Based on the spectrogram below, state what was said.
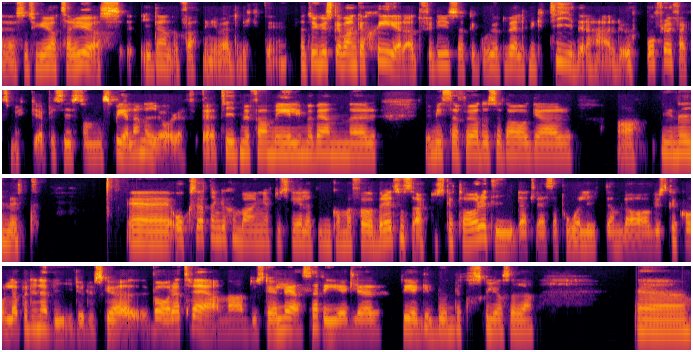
Eh, så tycker jag att seriös i den uppfattningen är väldigt viktig. Jag tycker du ska vara engagerad, för det är så att det går åt väldigt mycket tid i det här. Du uppoffrar ju faktiskt mycket, precis som spelarna gör. Eh, tid med familj, med vänner, du missar födelsedagar, ja, you name it. Eh, också ett engagemang att du ska hela tiden komma förberedd som sagt. Du ska ta dig tid att läsa på lite om lag, du ska kolla på dina videor, du ska vara tränad, du ska läsa regler regelbundet skulle jag säga. Eh,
